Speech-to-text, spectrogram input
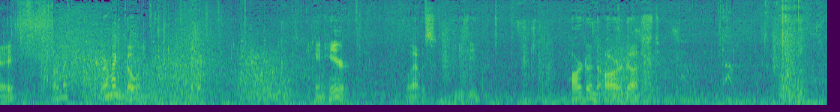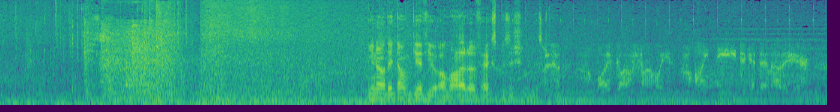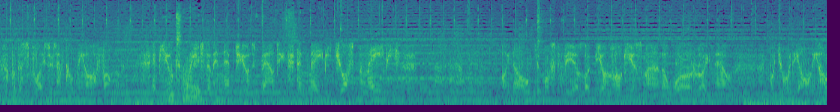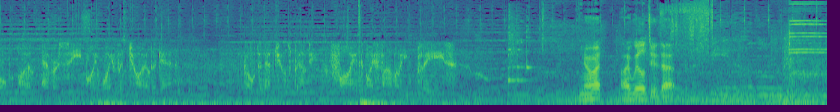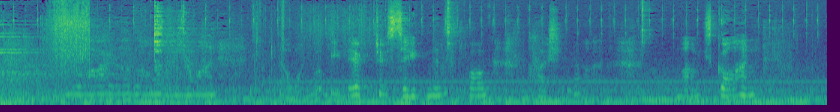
Okay. What am I... Where am I going? In here. Well, that was easy. Pardon our dust. You know, they don't give you a lot of exposition in this game. I've got a family. I need to get them out of here. But the splicers have cut me off from them. If you I'm can sorry. reach them in Neptune's bounty, then maybe, just maybe. I know you must feel like the unluckiest man in the world right now. But you're the only hope I'll ever see my wife and child again. Go to Neptune's bounty. Find my family, please. You know what? I will do that. Be to sing this song. Hush now. Mommy's gone.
